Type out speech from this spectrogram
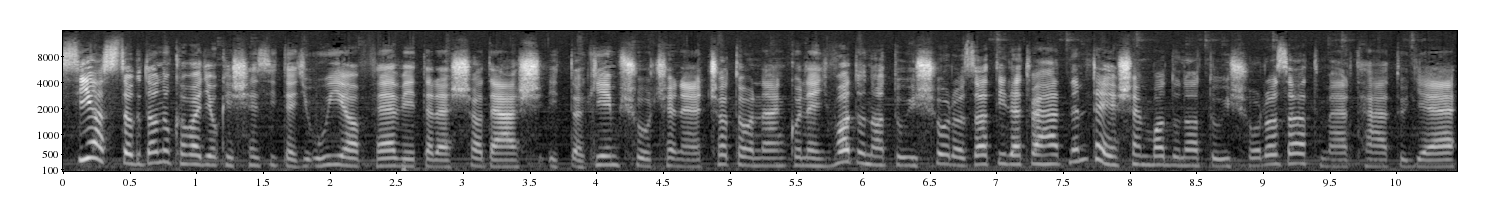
Sziasztok, Danuka vagyok, és ez itt egy újabb felvételes adás. Itt a Game Show Channel csatornánkon, egy vadonatúj sorozat, illetve hát nem teljesen vadonatúj sorozat, mert hát ugye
